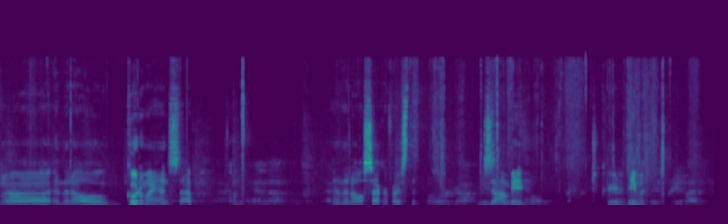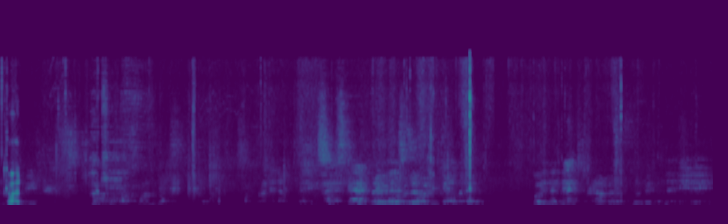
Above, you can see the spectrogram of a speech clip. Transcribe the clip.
no. Uh, and then I'll go to my end step. Okay. And then I'll sacrifice the zombie to create a demon. Go ahead. Okay. But in the next round, I'm gonna flip it to the eight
